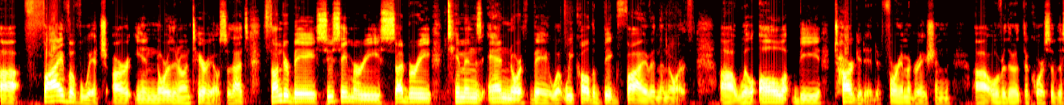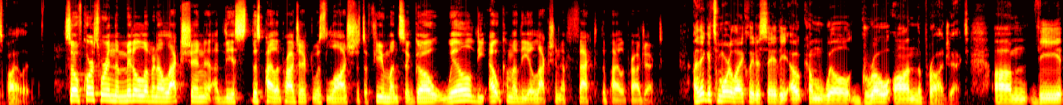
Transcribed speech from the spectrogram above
uh, five of which are in Northern Ontario. So that's Thunder Bay, Sault Ste. Marie, Sudbury, Timmins, and North Bay, what we call the Big Five in the north, uh, will all be targeted for immigration uh, over the, the course of this pilot. So, of course, we're in the middle of an election. Uh, this, this pilot project was launched just a few months ago. Will the outcome of the election affect the pilot project? I think it's more likely to say the outcome will grow on the project. Um, the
